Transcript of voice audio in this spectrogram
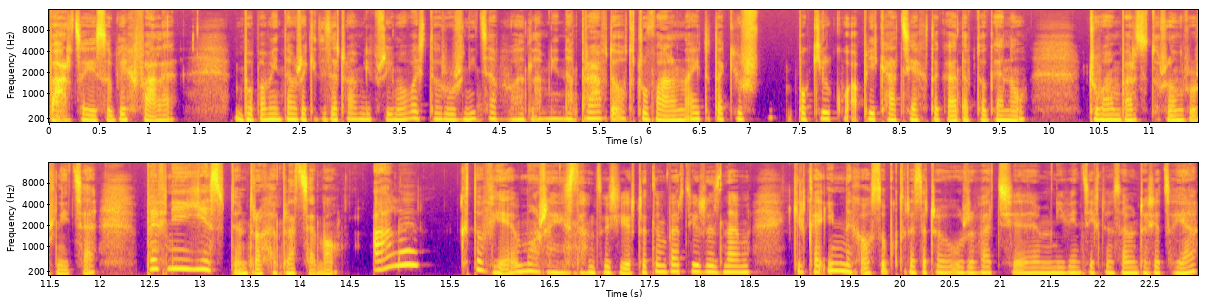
bardzo je sobie chwalę, bo pamiętam, że kiedy zaczęłam je przyjmować, to różnica była dla mnie naprawdę odczuwalna i to tak już po kilku aplikacjach tego adaptogenu czułam bardzo dużą różnicę. Pewnie jest w tym trochę placebo, ale kto wie, może jest tam coś jeszcze. Tym bardziej, że znam kilka innych osób, które zaczęły używać e, mniej więcej w tym samym czasie co ja,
